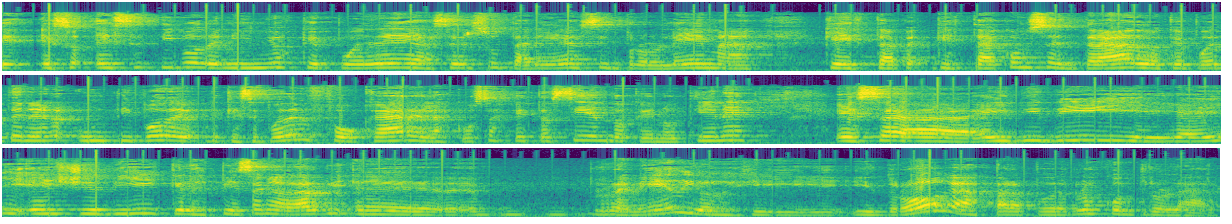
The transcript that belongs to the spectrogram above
e, ese tipo de niños que puede hacer su tarea sin problema, que está, que está concentrado, que puede tener un tipo de, que se puede enfocar en las cosas que está haciendo, que no tiene esa ADD y ADHD que les empiezan a dar eh, remedios y, drogas para poderlos controlar.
